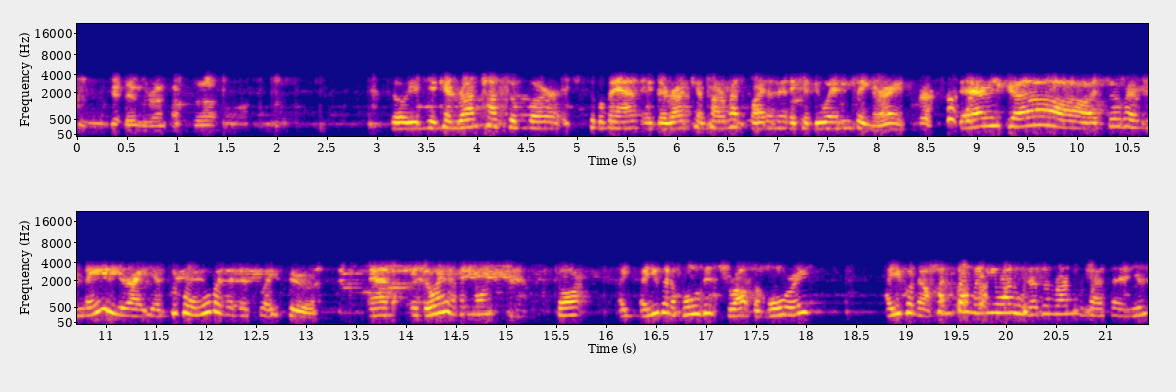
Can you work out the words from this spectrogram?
to get them to run faster or So if you can run past Super Superman, if they run can run past Spider-Man, they can do anything, right? there we go, super lady right here, superwoman in this place too. And uh, do I have anyone? So are, are you going to hold this throughout the whole race? Are you going to hunt down anyone who doesn't run faster than you?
